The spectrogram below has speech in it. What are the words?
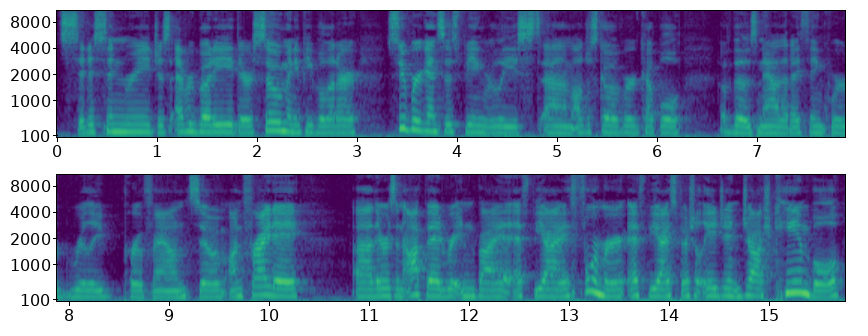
citizenry, just everybody. There are so many people that are super against this being released. Um, I'll just go over a couple of those now that I think were really profound. So on Friday, uh, there was an op ed written by FBI, former FBI special agent Josh Campbell.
